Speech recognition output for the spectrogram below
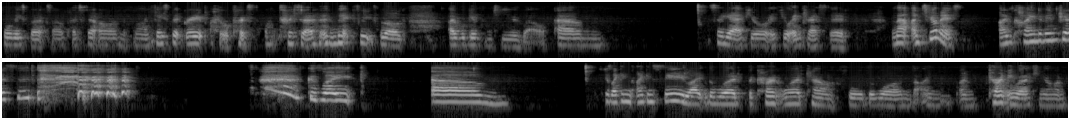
for these books. I will post it on my Facebook group. I will post on Twitter, and next week's vlog, I will give them to you as well. Um, so yeah, if you're if you're interested, now and to be honest, I'm kind of interested. Cause like um because I can I can see like the word the current word count for the one that I'm I'm currently working on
